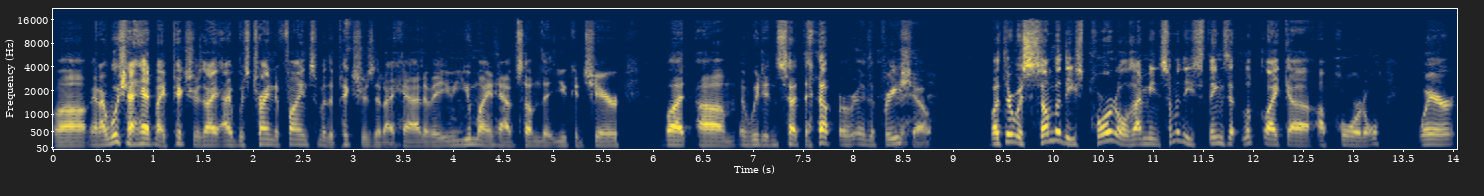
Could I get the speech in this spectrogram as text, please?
Uh, and I wish I had my pictures. I, I, was trying to find some of the pictures that I had of it. You, you might have some that you could share, but um, we didn't set that up in the pre-show. But there was some of these portals. I mean, some of these things that looked like a, a portal where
